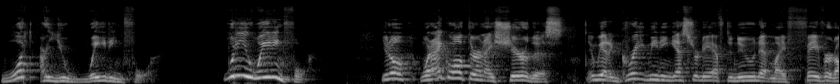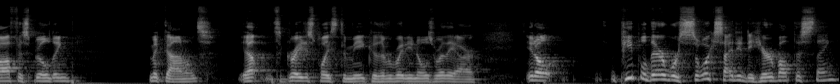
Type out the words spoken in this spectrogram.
what are you waiting for what are you waiting for you know, when I go out there and I share this, and we had a great meeting yesterday afternoon at my favorite office building, McDonald's. Yep, it's the greatest place to meet because everybody knows where they are. You know, people there were so excited to hear about this thing.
